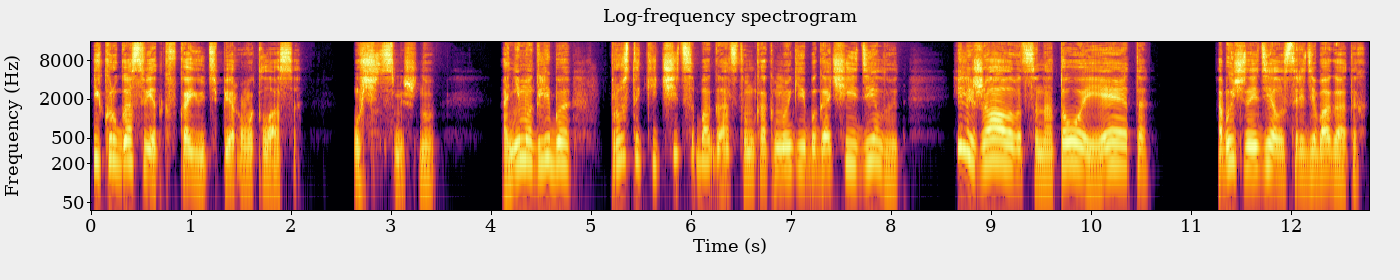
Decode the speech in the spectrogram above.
и кругосветка в каюте первого класса. Очень смешно. Они могли бы просто кичиться богатством, как многие богачи и делают, или жаловаться на то и это. Обычное дело среди богатых.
